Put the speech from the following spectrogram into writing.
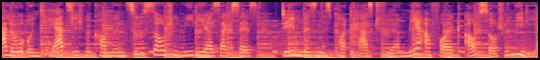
Hallo und herzlich willkommen zu Social Media Success, dem Business Podcast für mehr Erfolg auf Social Media.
